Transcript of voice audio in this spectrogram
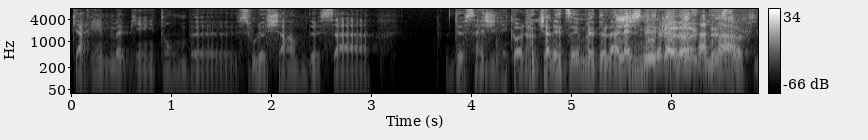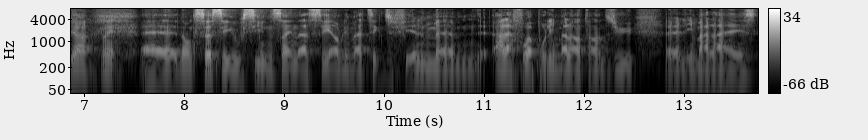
Karim, eh bien, tombe sous le charme de sa de sa gynécologue, j'allais dire, mais de la, La gynécologue de gynécologue de. Sophia. Oui. Euh, donc ça, c'est aussi une scène assez emblématique du film, euh, à la fois pour les malentendus, euh, les malaises,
